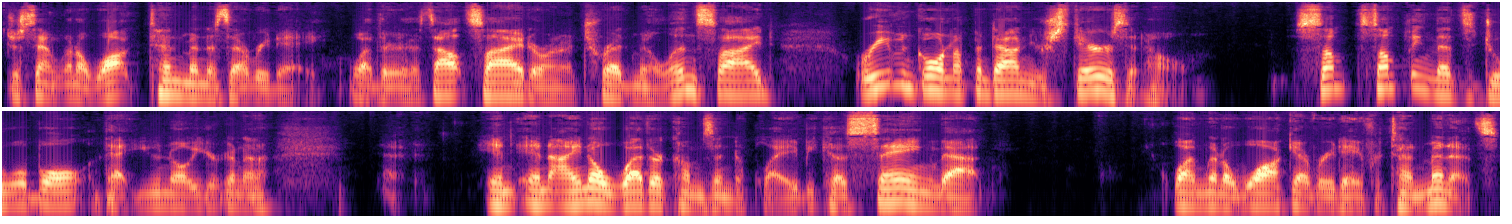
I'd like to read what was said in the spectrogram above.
Just say I'm going to walk 10 minutes every day, whether it's outside or on a treadmill inside, or even going up and down your stairs at home. Some, something that's doable that you know you're going to, and, and I know weather comes into play because saying that, well, I'm going to walk every day for 10 minutes,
